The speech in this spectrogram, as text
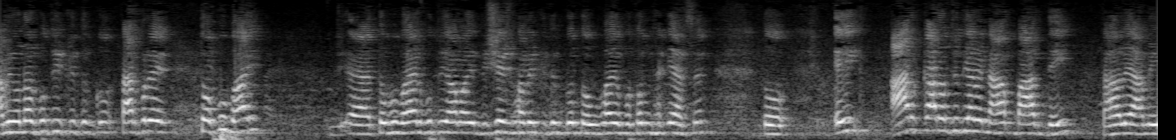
আমি ওনার প্রতি কৃতজ্ঞ। তারপরে তপু ভাই তপু ভাইয়ের প্রতি আমার বিশেষভাবে কৃতজ্ঞ। তপু ভাই প্রথম থেকে আছেন। তো এই আর কারও যদি আমি নাম বাদ দেই তাহলে আমি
